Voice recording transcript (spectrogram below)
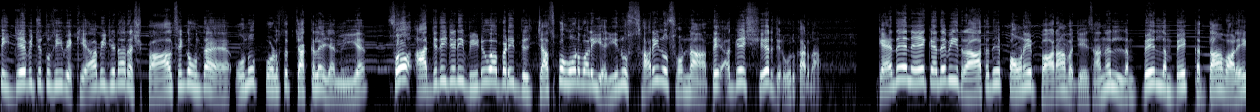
ਤੀਜੇ ਵਿੱਚ ਤੁਸੀਂ ਵੇਖਿਆ ਵੀ ਜਿਹੜਾ ਰਸ਼ਪਾਲ ਸਿੰਘ ਹੁੰਦਾ ਹੈ, ਉਹਨੂੰ ਪੁਲਿਸ ਚੱਕ ਲੈ ਜਾਂਦੀ ਹੈ। ਸੋ ਅੱਜ ਦੀ ਜਿਹੜੀ ਵੀਡੀਓ ਆ, ਬੜੀ ਦਿਲਚਸਪ ਹੋਣ ਵਾਲੀ ਹੈ ਜੀ, ਇਹਨੂੰ ਸਾਰੀ ਨੂੰ ਸੁਣਨਾ ਤੇ ਅੱਗੇ ਸ਼ੇਅਰ ਜ਼ਰੂਰ ਕਰਨਾ। ਕਹਿੰਦੇ ਨੇ, ਕਹਿੰਦੇ ਵੀ ਰਾਤ ਦੇ ਪੌਣੇ 12 ਵਜੇ ਸਨ, ਲੰਬੇ ਲੰਬੇ ਕੱਦਾਂ ਵਾਲੇ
